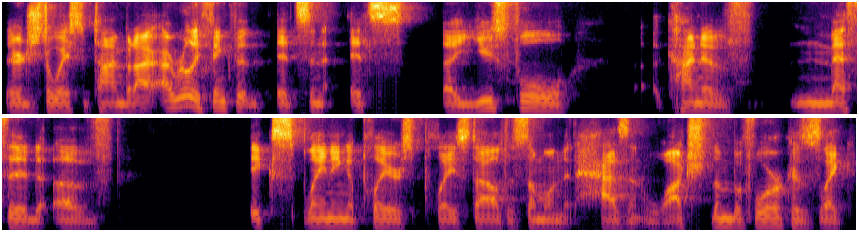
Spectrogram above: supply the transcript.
they're just a waste of time. But I, I really think that it's an it's a useful kind of method of explaining a player's play style to someone that hasn't watched them before. Cause like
